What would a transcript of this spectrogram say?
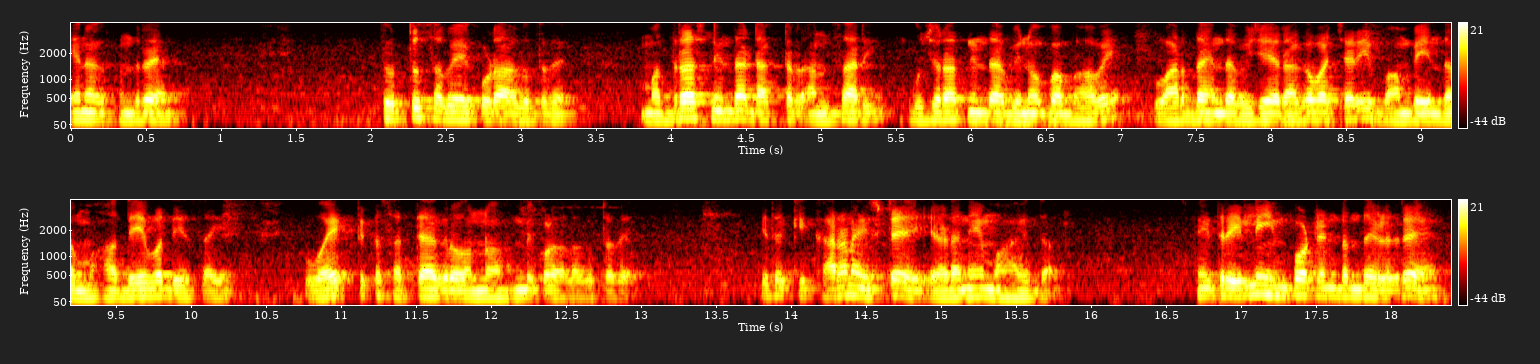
ಏನಾಗುತ್ತಂದರೆ ತುರ್ತು ಸಭೆ ಕೂಡ ಆಗುತ್ತದೆ. ಮದ್ರಾಸ್ನಿಂದ ಡಾಕ್ಟರ್ ಅನ್ಸಾರಿ, ಗುಜರಾತ್ನಿಂದ ವಿನೋಬಾ ಭಾವೆ ವಾರ್ಧಾದಿಂದ ವಿಜಯ ರಾಘವಾಚಾರಿ, ಬಾಂಬೆಯಿಂದ ಮಹಾದೇವ ದೇಸಾಯಿ ವೈಯಕ್ತಿಕ ಸತ್ಯಾಗ್ರಹವನ್ನು ಹಮ್ಮಿಕೊಳ್ಳಲಾಗುತ್ತದೆ. ಇದಕ್ಕೆ ಕಾರಣ ಇಷ್ಟೇ ಎರಡನೇ ಮಹಾಯುದ್ಧ. ಸ್ನೇಹಿತರೆ, ಇಲ್ಲಿ ಇಂಪಾರ್ಟೆಂಟ್ ಅಂತ ಹೇಳಿದ್ರೆ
